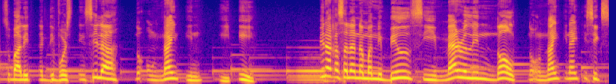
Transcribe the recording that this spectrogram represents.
Subalit nag-divorce din sila noong 1980. Pinakasalan naman ni Bill si Marilyn Nault noong 1996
